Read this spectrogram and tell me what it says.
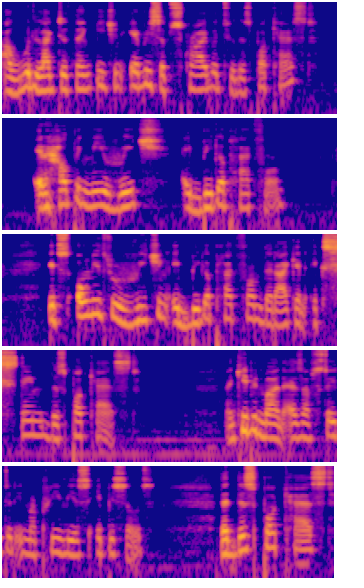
I would like to thank each and every subscriber to this podcast in helping me reach a bigger platform. It's only through reaching a bigger platform that I can extend this podcast and keep in mind, as I've stated in my previous episodes, that this podcast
